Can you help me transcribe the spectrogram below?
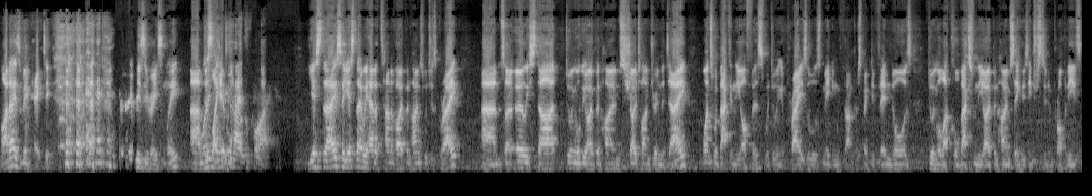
My days have been hectic. Very busy recently. Um, what just did like everyone yesterday look like? yesterday. So yesterday we had a ton of open homes, which is great. Um, so early start, doing all the open homes, showtime during the day. Once we're back in the office, we're doing appraisals, meeting with um, prospective vendors, doing all our callbacks from the open home, seeing who's interested in properties.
